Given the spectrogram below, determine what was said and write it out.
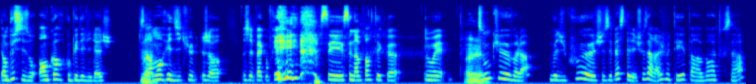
Et en plus, ils ont encore coupé des villages. C'est Ouais. vraiment ridicule. Genre, j'ai pas compris. c'est, c'est n'importe quoi. Ouais. Ouais. Donc voilà. Bah, du coup, je sais pas si t'as des choses à rajouter par rapport à tout ça.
